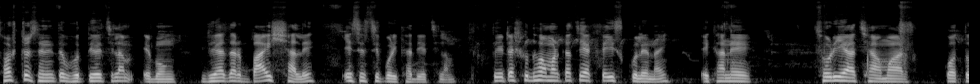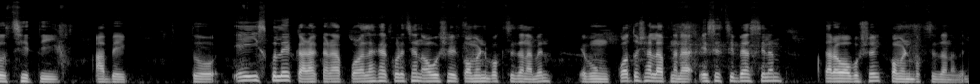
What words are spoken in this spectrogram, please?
ষষ্ঠ শ্রেণীতে ভর্তি হয়েছিলাম এবং দুই হাজার বাইশ সালে এসএসসি পরীক্ষা দিয়েছিলাম। তো এটা শুধু আমার কাছে একটা স্কুলে নাই, এখানে ছড়িয়ে আছে আমার কত স্মৃতি, আবেগ। তো এই স্কুলে কারা কারা পড়ালেখা করেছেন অবশ্যই কমেন্ট বক্সে জানাবেন এবং কত সালে আপনারা এসএসসি ব্যাচ ছিলেন তারাও অবশ্যই কমেন্ট বক্সে জানাবেন।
